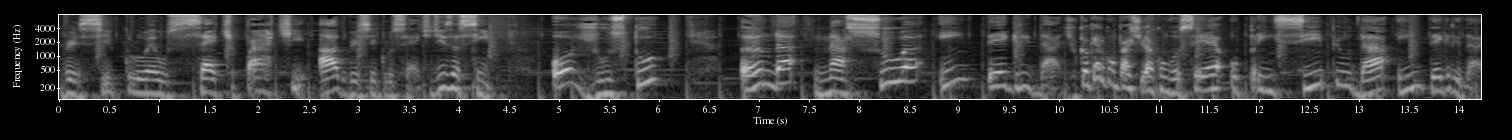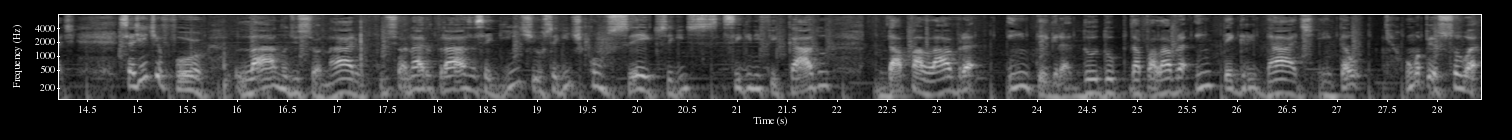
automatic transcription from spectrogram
versículo é o 7, parte A do versículo 7. Diz assim: O justo anda na sua integridade. O que eu quero compartilhar com você é o princípio da integridade. Se a gente for lá no dicionário, o dicionário traz a seguinte, o seguinte conceito, o seguinte significado da palavra íntegra, do, do, da palavra integridade. Então, uma pessoa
